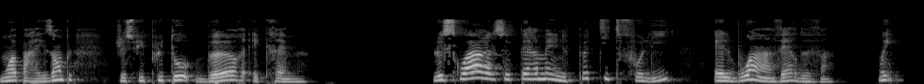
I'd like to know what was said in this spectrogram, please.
moi, par exemple, je suis plutôt beurre et crème. Le soir, elle se permet une petite folie, elle boit un verre de vin. Oui,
